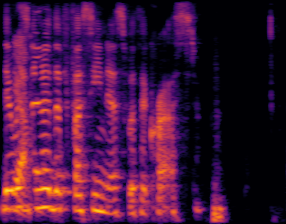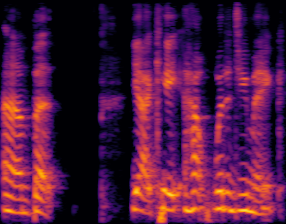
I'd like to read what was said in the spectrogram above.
there was yeah. none of the fussiness with a crust um, but yeah, Kate, how what did you make?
